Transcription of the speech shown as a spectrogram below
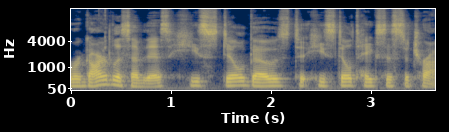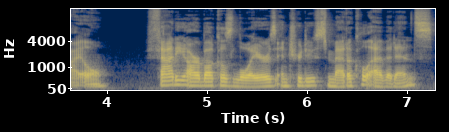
Regardless of this, he still goes to he still takes this to trial. Fatty Arbuckle's lawyers introduced medical evidence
